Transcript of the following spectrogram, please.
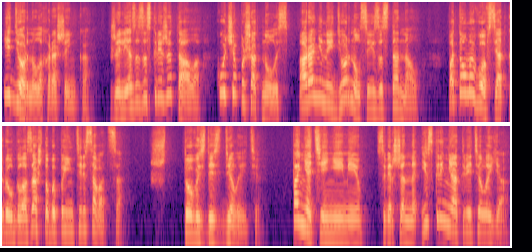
и дернула хорошенько. Железо заскрежетало, куча пошатнулась, а раненый дернулся и застонал. Потом и вовсе открыл глаза, чтобы поинтересоваться. «Что вы здесь делаете?» «Понятия не имею», — совершенно искренне ответила я.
